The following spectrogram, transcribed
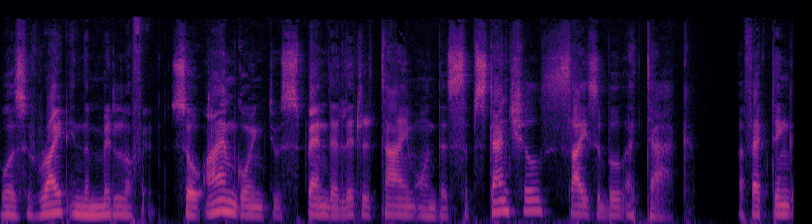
was right in the middle of it. So I am going to spend a little time on the substantial, sizable attack affecting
